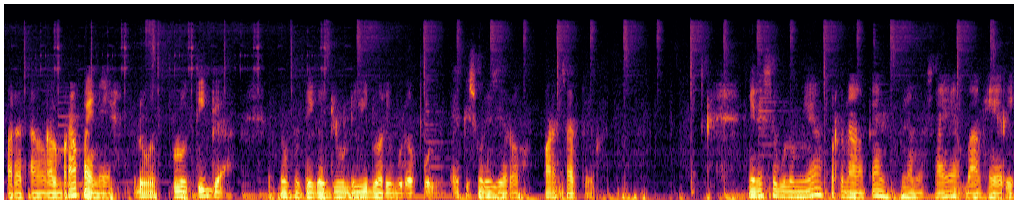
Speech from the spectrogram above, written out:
pada tanggal berapa ini ya 23 23 Juli 2020 episode 0 part 1 jadi sebelumnya perkenalkan nama saya Bang Heri.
